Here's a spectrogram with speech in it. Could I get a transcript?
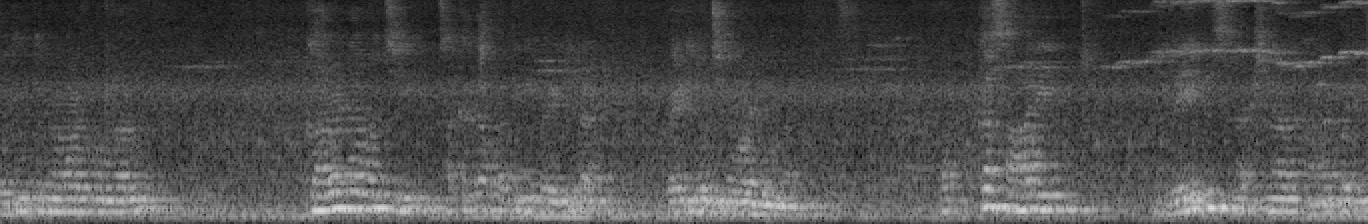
బతుకుతున్న వాళ్ళు ఉన్నారు. కరోనా వచ్చి చక్కగా బతికి బయటకు బయటకు వచ్చిన వాళ్ళు ఉన్నారు. ఒక్కసారి రేబిస్ లక్షణాలు కనబడి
